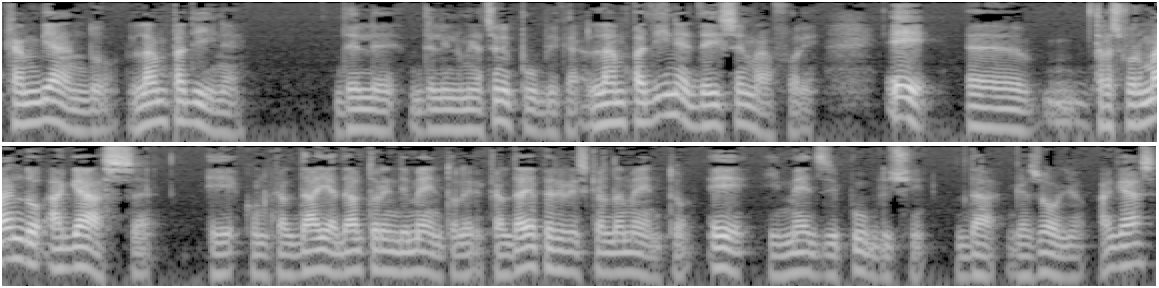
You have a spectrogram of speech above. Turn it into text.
cambiando lampadine delle, dell'illuminazione pubblica, lampadine dei semafori e eh, trasformando a gas e con caldaie ad alto rendimento, le caldaie per il riscaldamento e i mezzi pubblici da gasolio a gas,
